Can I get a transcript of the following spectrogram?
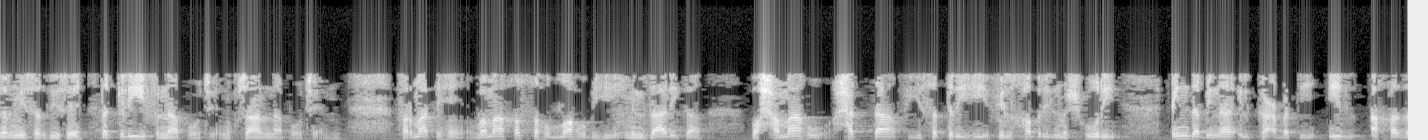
گرمی سردی سے تکلیف نہ پہنچے، نقصان نہ پہنچے۔ فرماتے ہیں، وما خص اللہ بھی منظاری کا وہ ہما حتى في ستره في الخبر المشهور عند بناء الكعبة إذ أخذ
